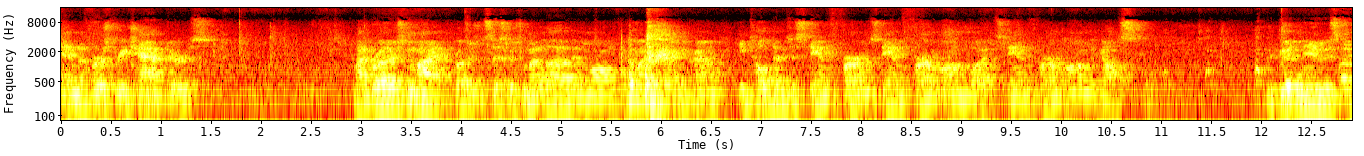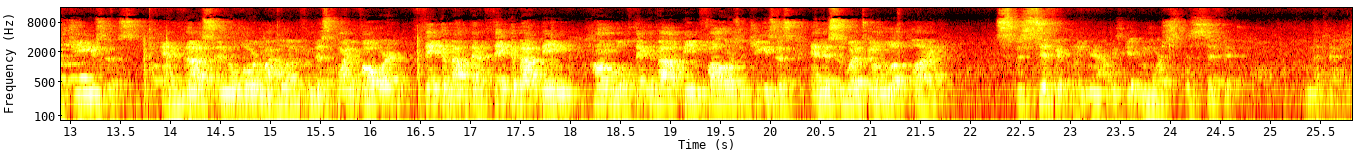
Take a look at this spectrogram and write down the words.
in the first three chapters, my brothers, whom I, brothers and sisters whom I love and long for my wearing crown, he told them to stand firm. Stand firm on what? Stand firm on the gospel. The good news of Jesus. And thus in the Lord, my beloved. From this point forward, think about that. Think about being humble. Think about being followers of Jesus. And this is what it's going to look like specifically now. He's getting more specific in the text.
